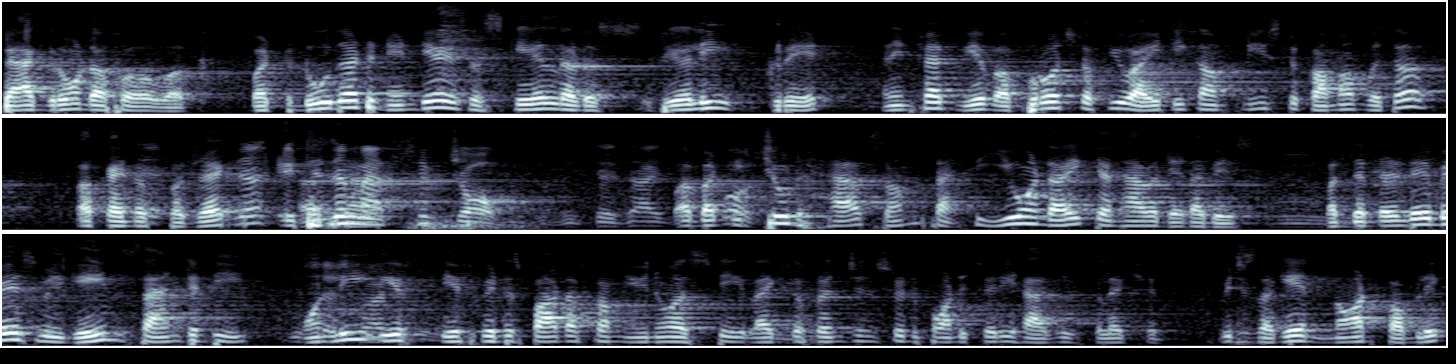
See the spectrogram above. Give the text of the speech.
background of our work. But to do that in India is a scale that is really great. And in fact, we have approached a few IT companies to come up with a, a kind of project. It is a uh, massive job. It I, but, it should have some sanctity. you and I can have a database but the database will gain sanctity only if, if it is part of some university like the French Institute of Pondicherry has this collection which is again not public.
